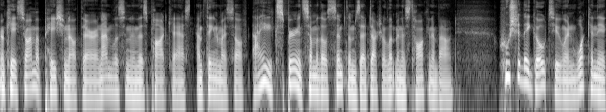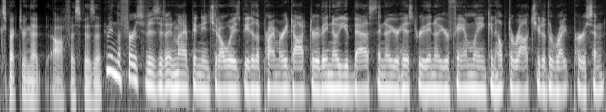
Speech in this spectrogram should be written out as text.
Okay, so I'm a patient out there and I'm listening to this podcast. I'm thinking to myself, I experienced some of those symptoms that Dr. Lipman is talking about who should they go to and what can they expect during that office visit? I mean, the first visit, in my opinion, should always be to the primary doctor. They know you best, they know your history, they know your family, and can help to route you to the right person.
